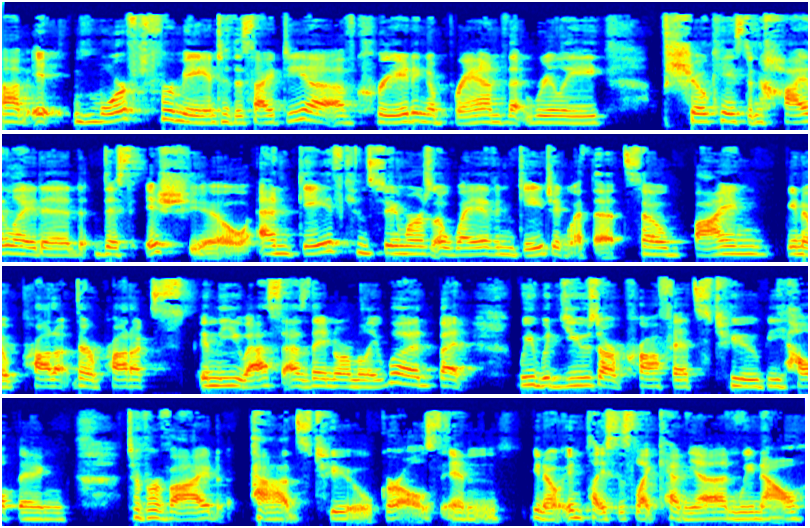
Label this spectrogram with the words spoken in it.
um, it morphed for me into this idea of creating a brand that really showcased and highlighted this issue and gave consumers a way of engaging with it. So buying, you know, product their products in the US as they normally would, but we would use our profits to be helping to provide pads to girls in, you know, in places like Kenya and we now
